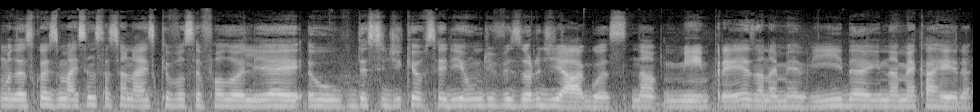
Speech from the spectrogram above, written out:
Uma das coisas mais sensacionais que você falou ali é eu decidi que eu seria um divisor de águas na minha empresa, na minha vida e na minha carreira.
